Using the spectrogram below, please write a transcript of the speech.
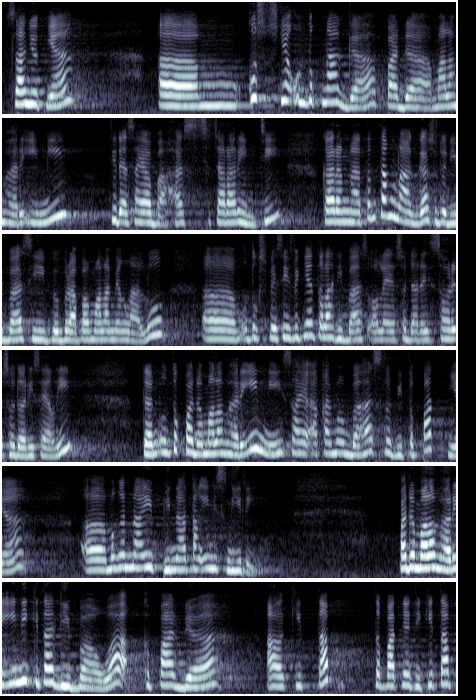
Selanjutnya, em, khususnya untuk naga pada malam hari ini tidak saya bahas secara rinci karena tentang naga sudah dibahas di beberapa malam yang lalu. Em, untuk spesifiknya telah dibahas oleh saudari saudari, saudari Sally. Dan untuk pada malam hari ini saya akan membahas lebih tepatnya eh, mengenai binatang ini sendiri. Pada malam hari ini kita dibawa kepada Alkitab, tepatnya di kitab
